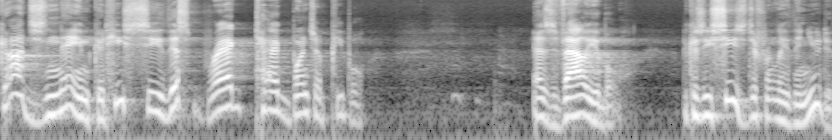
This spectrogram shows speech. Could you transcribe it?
God's name could he see this ragtag bunch of people as valuable because he sees differently than you do.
